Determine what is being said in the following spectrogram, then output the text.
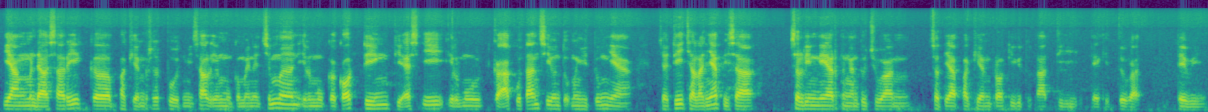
yang mendasari ke bagian tersebut, misal ilmu ke manajemen, ilmu ke coding, DSI, ilmu ke akuntansi untuk menghitungnya. Jadi jalannya bisa selinier dengan tujuan setiap bagian prodi itu tadi kayak gitu kak Dewi.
